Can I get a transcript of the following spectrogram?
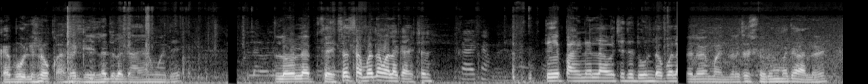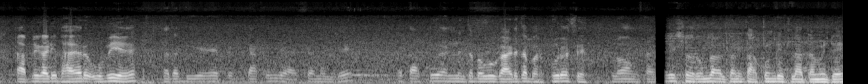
काय बोलू नको असं गेलं तुला गायामध्ये. लो लॅबचं चल समज मला काय चल. काय ते पायनल लावायचे ते दोन डबल आलो आहे. महिंद्राच्या शोरूममध्ये आलो आहे तर आपली गाडी बाहेर उभी आहे. आता ती टाकून घ्यायचं म्हणजे. तर टाकू आणि नंतर बघू गाडी तर भरपूरच आहे. लॉंग टाईम शोरूमला आलो आणि टाकून घेतलं आता मी ते.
